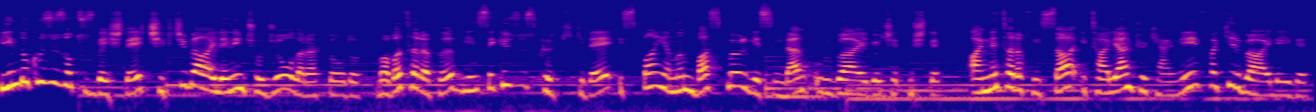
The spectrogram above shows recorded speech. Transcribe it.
...1935'te çiftçi bir ailenin çocuğu olarak doğdu. Baba tarafı 1842'de İspanya'nın Bask bölgesinden Uruguay'a göç etmişti. Anne tarafı ise İtalyan kökenli fakir bir aileydi.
